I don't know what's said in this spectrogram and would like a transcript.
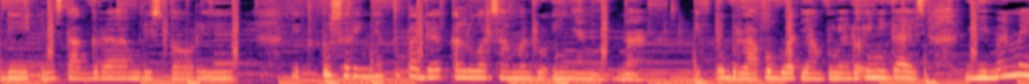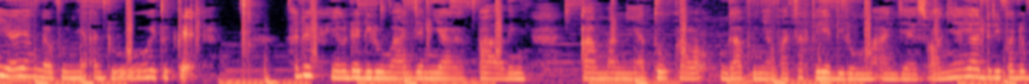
di Instagram, di story itu tuh seringnya tuh pada keluar sama doinya nih. Nah itu berlaku buat yang punya doi nih guys. Gimana ya yang nggak punya? Aduh itu kayak aduh ya udah di rumah aja nih ya paling amannya tuh kalau nggak punya pacar tuh ya di rumah aja. Soalnya ya daripada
